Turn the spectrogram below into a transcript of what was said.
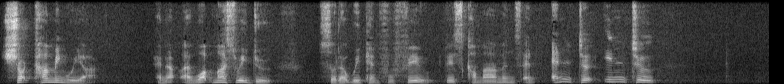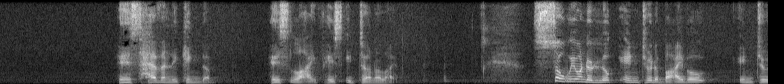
shortcoming we are and, and what must we do so that we can fulfill these commandments and enter into his heavenly kingdom, his life, his eternal life. So we want to look into the Bible, into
